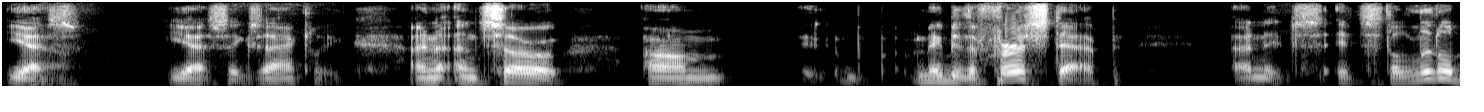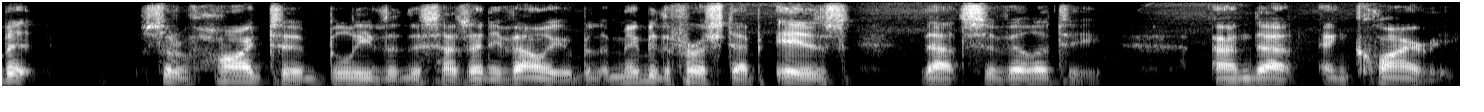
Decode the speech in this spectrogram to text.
Yes, yeah. yes, exactly. And and so um, maybe the first step, and it's it's a little bit sort of hard to believe that this has any value, but maybe the first step is that civility and that inquiry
